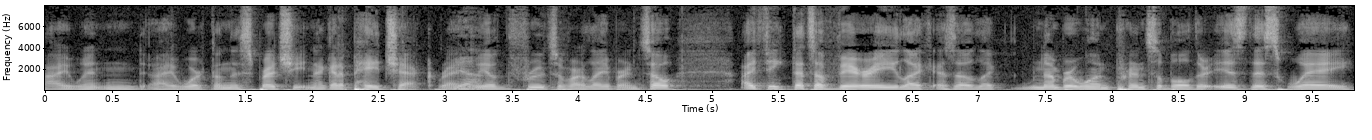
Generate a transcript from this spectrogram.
I went and I worked on this spreadsheet and I got a paycheck. Right, Yeah. we have the fruits of our labor, and so I think that's a very like as a like number one principle. There is this way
